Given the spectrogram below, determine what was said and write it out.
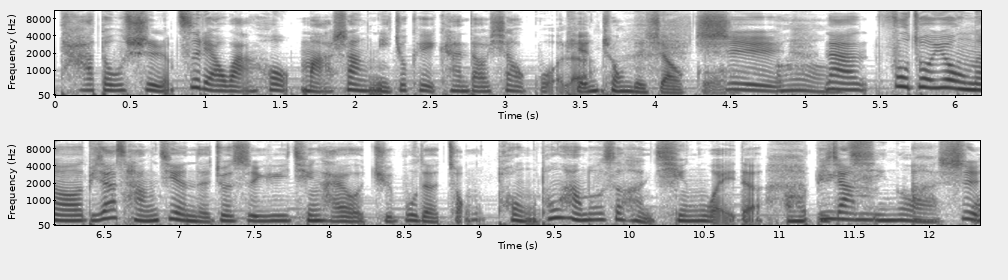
它都是治疗完后马上你就可以看到效果了，填充的效果是。哦、那副作用呢？比较常见的就是淤青，还有局部的肿痛，通常都是很轻微的。哦，比较淤青哦，呃、是。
